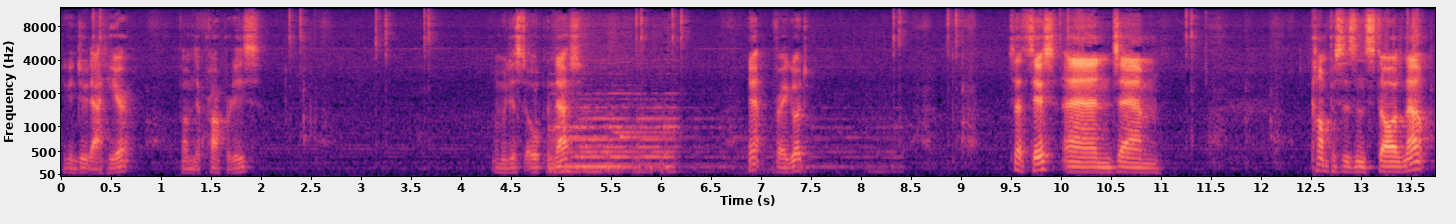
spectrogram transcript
You can do that here from the properties. And we just open that. Yeah, very good. So that's it. And um, Compiz is installed now.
